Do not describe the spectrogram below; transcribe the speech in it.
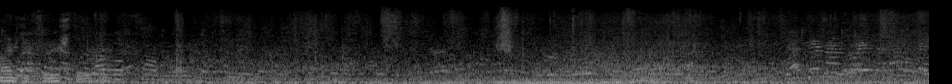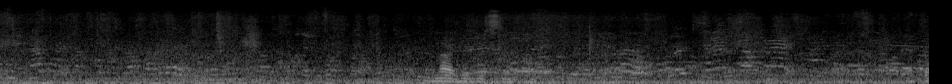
Mais de Cristo. aí. Na redução. Tá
